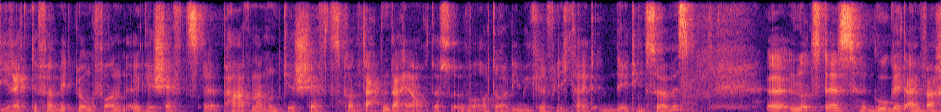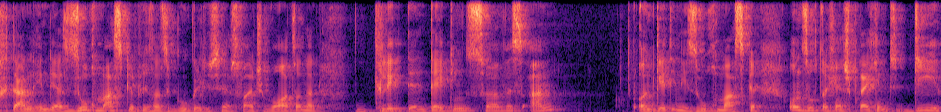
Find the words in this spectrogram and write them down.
direkte Vermittlung von äh, Geschäftspartnern und Geschäftskontakten, daher auch das Wort oder die Begrifflichkeit Dating Service. Äh, nutzt es, googelt einfach dann in der Suchmaske, beziehungsweise googelt ist ja das falsche Wort, sondern klickt den Dating Service an und geht in die Suchmaske und sucht euch entsprechend die,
